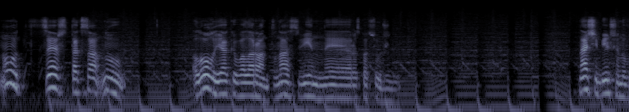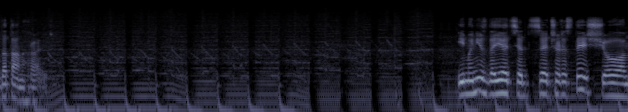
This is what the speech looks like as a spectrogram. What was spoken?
Ну, це ж так само, ну. LOL, як і Valorant, у нас він не розповсюджений. Наші більше ну в датан грають. І мені здається, це через те, що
